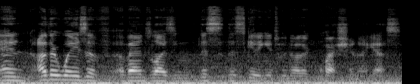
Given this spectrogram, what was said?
And other ways of evangelizing. This is this is getting into another question, I guess.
